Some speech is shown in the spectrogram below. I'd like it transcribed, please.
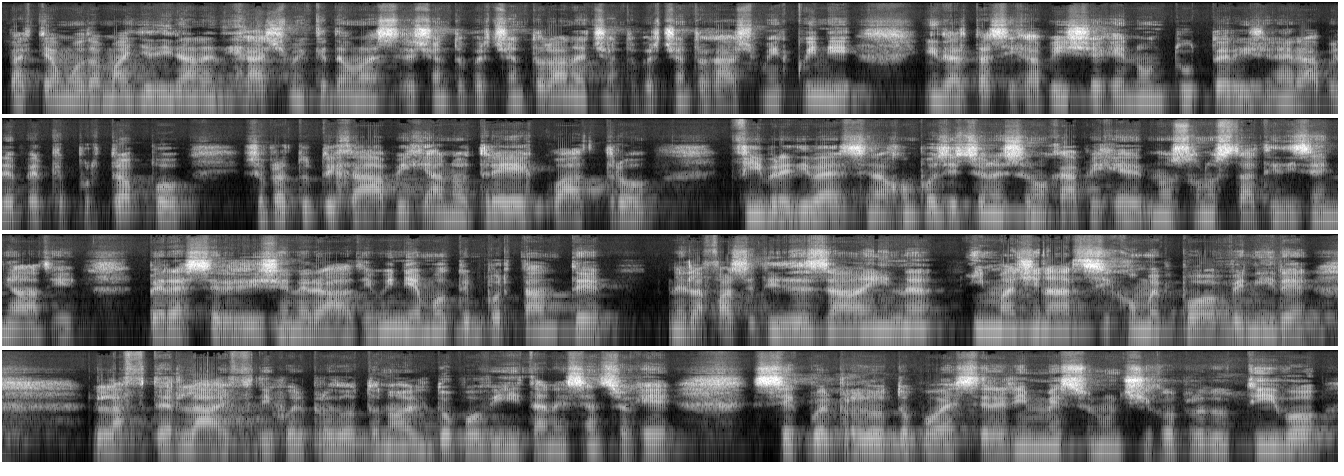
Partiamo da maglie di lana di cashmere che devono essere 100% lana e 100% cashmere, quindi in realtà si capisce che non tutto è rigenerabile perché purtroppo soprattutto i capi che hanno 3 4 fibre diverse nella composizione sono capi che non sono stati disegnati per essere rigenerati, quindi è molto importante nella fase di design immaginarsi come può avvenire l'afterlife di quel prodotto, no? il dopo vita, nel senso che se quel prodotto può essere rimesso in un ciclo produttivo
